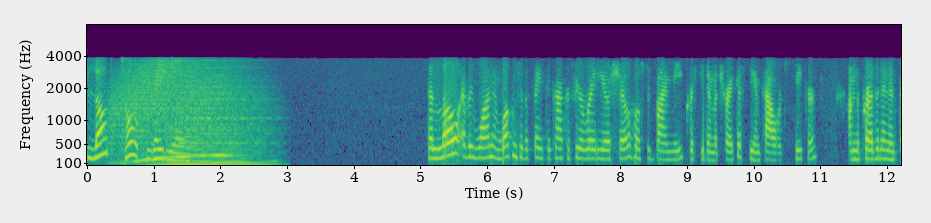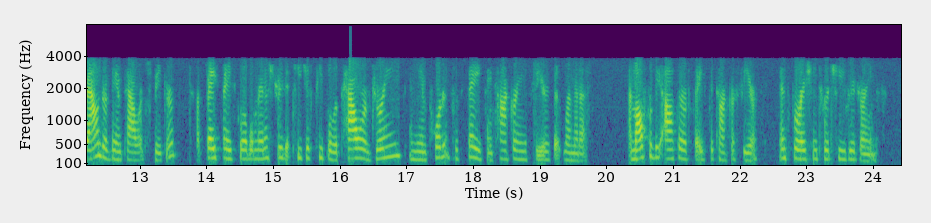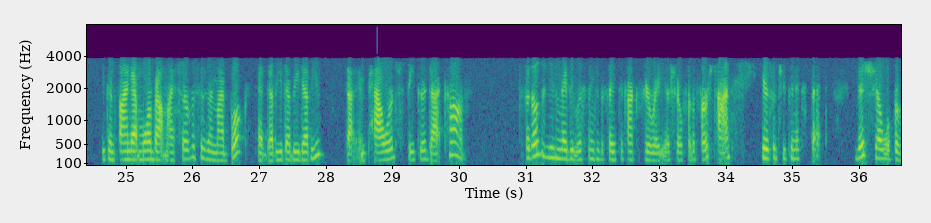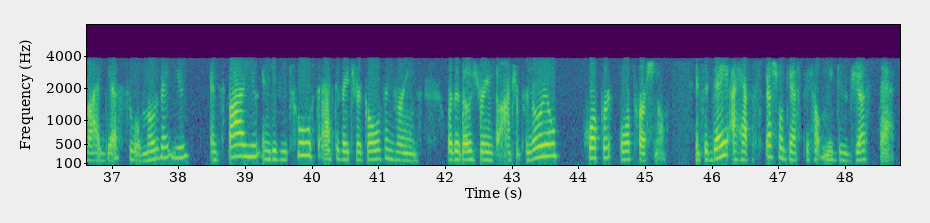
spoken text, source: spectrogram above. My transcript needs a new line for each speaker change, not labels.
Blog Talk Radio.
Hello, everyone, and welcome to the Faith to Conquer Fear radio show hosted by me, Christy Demetrakis, the Empowered Speaker. I'm the president and founder of the Empowered Speaker, a faith-based global ministry that teaches people the power of dreams and the importance of faith in conquering the fears that limit us. I'm also the author of Faith to Conquer Fear, Inspiration to Achieve Your Dreams. You can find out more about my services and my book at www www.empoweredspeaker.com. For those of you who may be listening to the Faith to Fear radio show for the first time, here's what you can expect. This show will provide guests who will motivate you, inspire you, and give you tools to activate your goals and dreams, whether those dreams are entrepreneurial, corporate, or personal. And today I have a special guest to help me do just that.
